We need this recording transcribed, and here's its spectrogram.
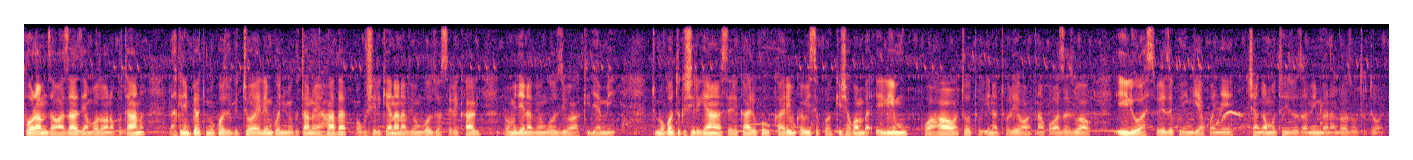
forum za wazazi ambazo wanakutana, lakini pia tumekuwa tukitoa elimu kwenye mikutano ya hadhara kwa kushirikiana na viongozi wa serikali pamoja na viongozi wa kijamii. Tumekuwa tukishirikiana na serikali kwa ukaribu kabisa kuhakikisha kwamba elimu kwa hawa watoto inatolewa na kwa wazazi wao ili wasiweze kuingia kwenye changamoto hizo za mimba na ndoa za utotoni.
